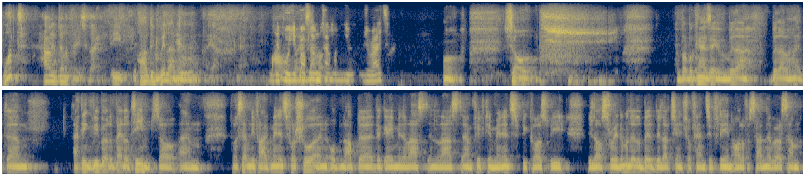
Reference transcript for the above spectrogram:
what? How did Villa do today? He, how did Villa yeah, do? Yeah, yeah. Wow, you probably on when you, you're right. Oh, so, but what can I say? Villa, Villa had, um, I think we were the better team. So um, for 75 minutes for sure, and opened up the, the game in the last in the last um, 15 minutes because we we lost rhythm a little bit. Villa changed offensively, and all of a sudden there were some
